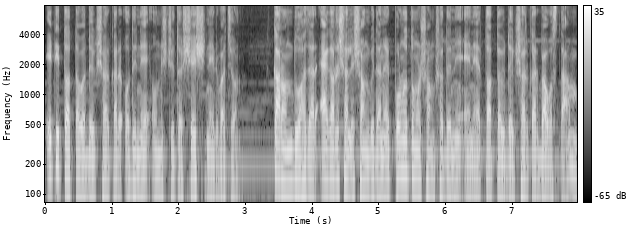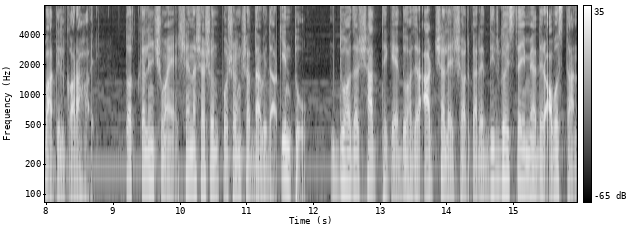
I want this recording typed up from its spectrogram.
এটি তত্ত্বাবধায়ক সরকারের অধীনে অনুষ্ঠিত শেষ নির্বাচন। কারণ দু হাজার এগারো সালে সংবিধানের পনেরোতম সংশোধনী এনে তত্ত্বাবধায়ক সরকার ব্যবস্থা বাতিল করা হয়। তৎকালীন সময়ে সেনাশাসন প্রশংসার দাবিদার। কিন্তু দু হাজার সাত থেকে দু হাজার আট সালে সরকারের দীর্ঘস্থায়ী মেয়াদের অবস্থান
